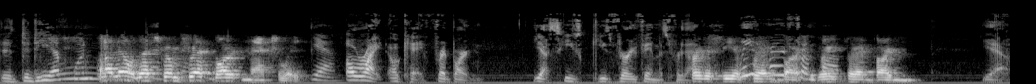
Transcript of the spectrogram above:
Did, did he have one? Oh no, that's from Fred Barton actually, Yeah. Oh, right. Okay, Fred Barton. Yes, he's he's very famous for that. courtesy of We Fred heard Barton, from great Fred Barton. Yeah,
